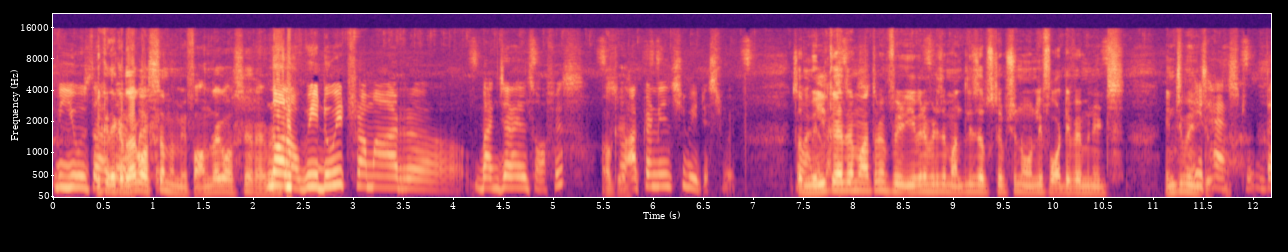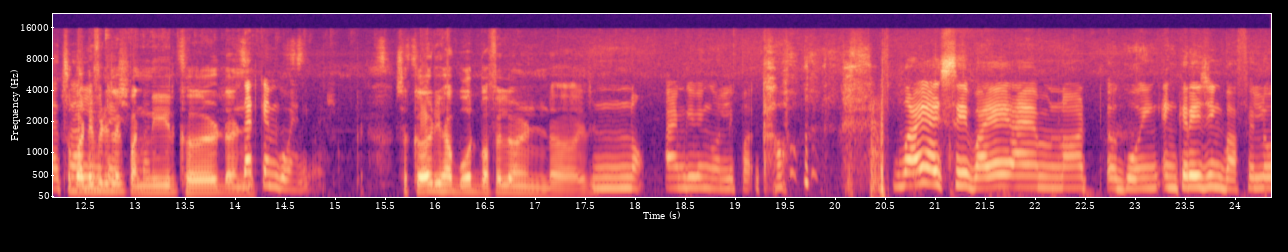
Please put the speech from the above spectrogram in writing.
we use that ఇక్కడ దాకా వస్తాం మీ ఫామ్ దాకా వస్తే no no we do it from our uh, banjara hills office Okay. so అక్కడి నుంచి we distribute సో మిల్క్ అయితే మాత్రం even if it's monthly subscription only forty five minutes ఇంచుమించు It has to. That's so but if it is like paneer curd and that can go anywhere so curd you have both buffalo and ఇది No, I'm giving only cow. why I say why I am not uh, going encouraging buffalo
